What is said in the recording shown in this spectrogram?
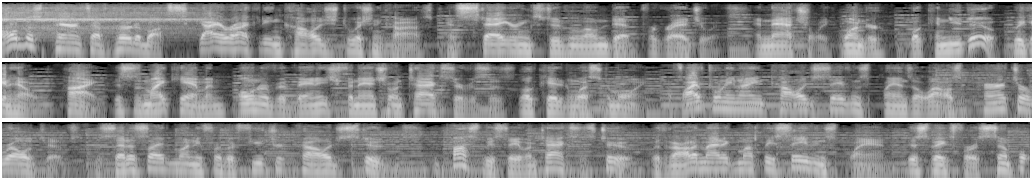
All of us parents have heard about skyrocketing college tuition costs and staggering student loan debt for graduates. And naturally, wonder, what can you do? We can help. Hi, this is Mike Hammond, owner of Advantage Financial and Tax Services located in West Des Moines. A 529 college savings plans allows parents or relatives to set aside money for their future college students possibly save on taxes too. With an automatic monthly savings plan, this makes for a simple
